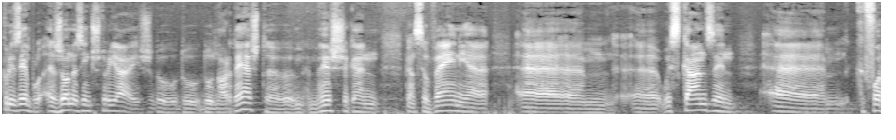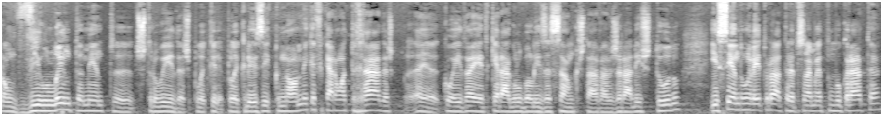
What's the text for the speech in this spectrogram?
Por exemplo, as zonas industriais do, do Nordeste, uh, Michigan, Pennsylvania, uh, Wisconsin, que foram violentamente destruídas pela, pela crise económica, ficaram aterradas eh, com a ideia de que era a globalização que estava a gerar isto tudo, e sendo um eleitorado tradicionalmente democrata,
